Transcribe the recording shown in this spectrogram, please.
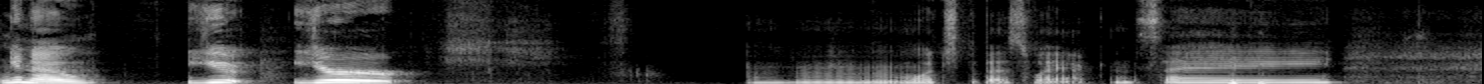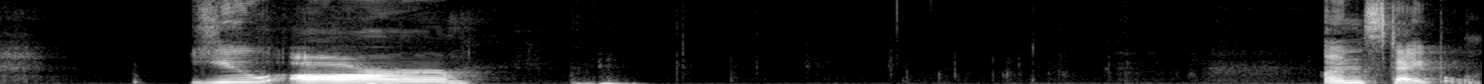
you know, you you're mm, what's the best way I can say? you are unstable.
